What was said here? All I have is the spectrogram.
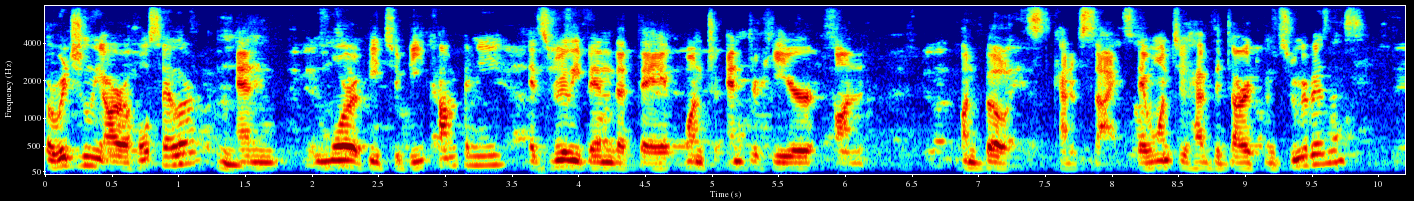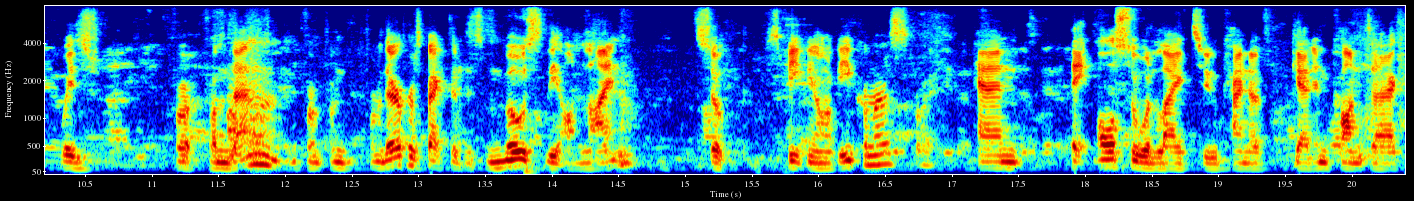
originally are a wholesaler Mm. and more a B2B company, it's really been that they want to enter here on on both kind of sides. They want to have the direct consumer business, which for, from them, from, from, from their perspective, is mostly online. So speaking of e-commerce, and they also would like to kind of get in contact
